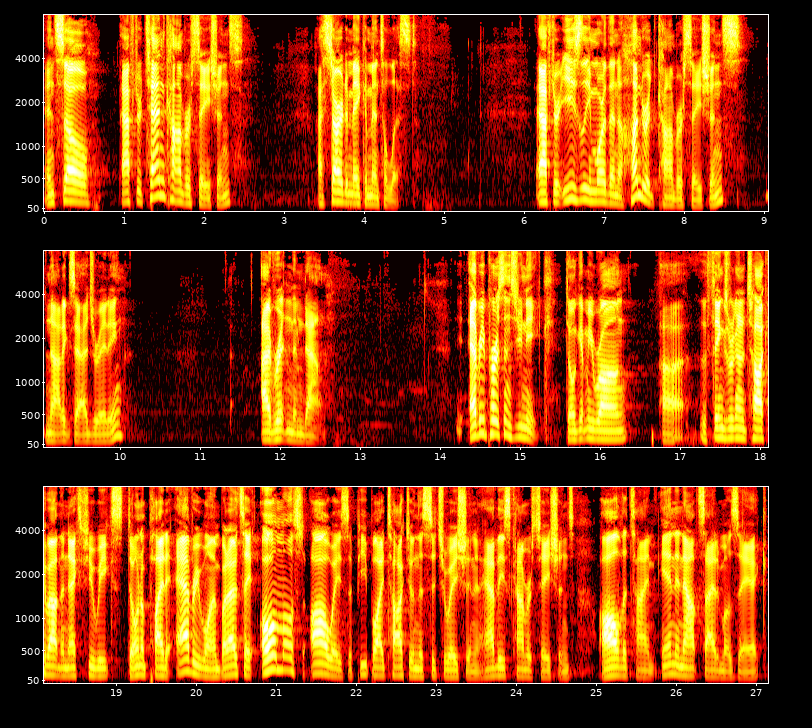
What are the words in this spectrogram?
And so, after 10 conversations, I started to make a mental list. After easily more than 100 conversations, not exaggerating, I've written them down. Every person's unique. Don't get me wrong. Uh, the things we're going to talk about in the next few weeks don't apply to everyone, but I would say almost always the people I talk to in this situation and have these conversations all the time, in and outside of Mosaic,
